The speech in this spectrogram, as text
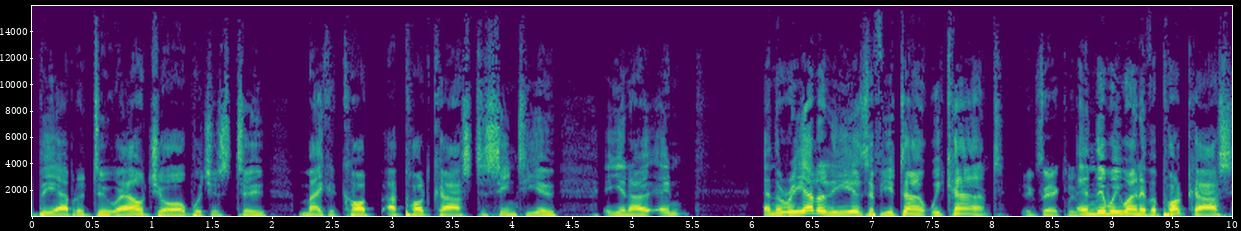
be able to do our job, which is to make a, co- a podcast to send to you. You know, and and the reality is, if you don't, we can't. Exactly. And right. then we won't have a podcast,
